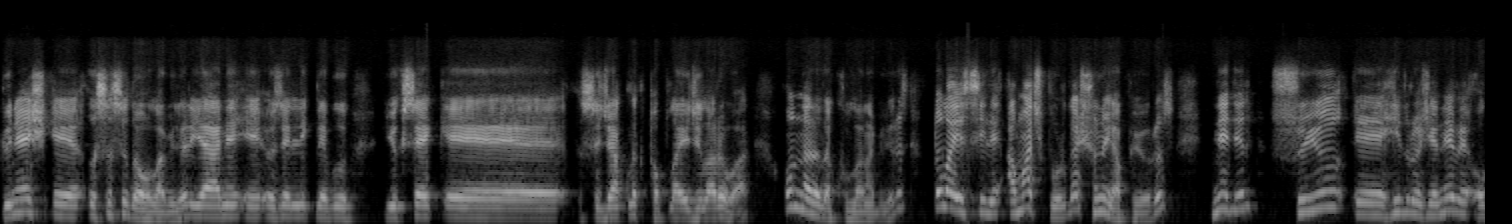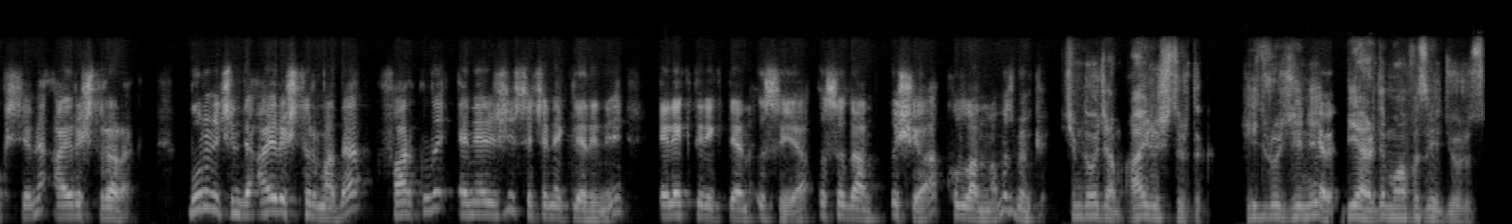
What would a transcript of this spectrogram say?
Güneş e, ısısı da olabilir. Yani e, özellikle bu yüksek e, sıcaklık toplayıcıları var. Onları da kullanabiliriz. Dolayısıyla amaç burada şunu yapıyoruz. Nedir? Suyu e, hidrojene ve oksijene ayrıştırarak. Bunun için de ayrıştırmada farklı enerji seçeneklerini elektrikten ısıya, ısıdan ışığa kullanmamız mümkün. Şimdi hocam ayrıştırdık. Hidrojeni evet. bir yerde muhafaza ediyoruz.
